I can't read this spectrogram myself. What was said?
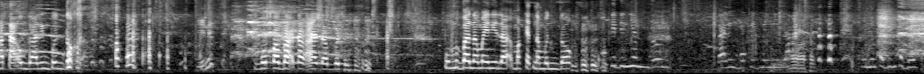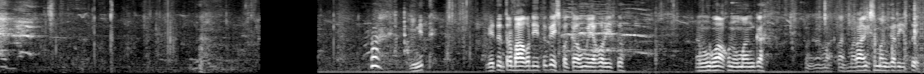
Mga taong galing bundok. Init. Bumaba ng ano, bundok. Bumaba ng Maynila, makit na bundok. Bukid din yan doon. Galing Bukid, Manila. Ah, Ayun pa din sa Bukid. init. Ganito yung trabaho ko dito guys pagka umuwi ako rito. Nangunguha ako ng mangga. Marami sa mangga rito eh.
